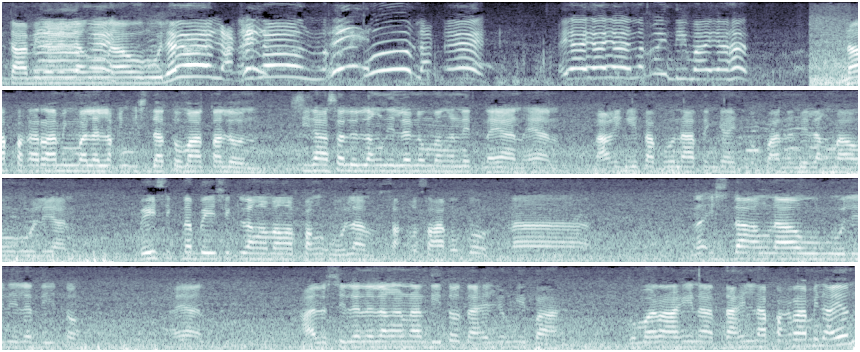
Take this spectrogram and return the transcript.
Dami na nilang nahuhuli. Ayun, laki nun! Woo, laki! Ay, ay, ay, ay, naku, hindi mayahat. Napakaraming malalaking isda tumatalon. Sinasalo lang nila ng mga net na yan. Ayan, makikita po natin guys kung paano nilang mahuhuli yan. Basic na basic lang ang mga pangulam. Sako-sako po na, na isda ang nahuhuli nila dito. Ayan. Halos sila na lang ang nandito dahil yung iba gumarahin na dahil napakarami na ayun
